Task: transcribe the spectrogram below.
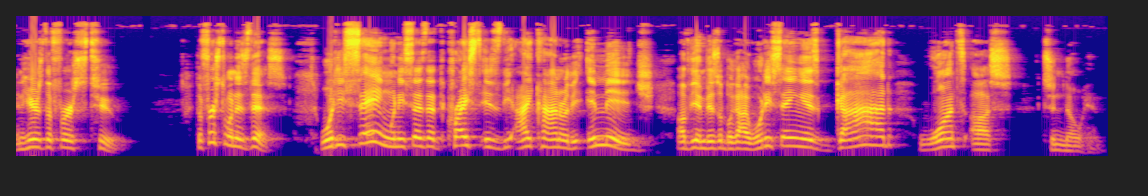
And here's the first two. The first one is this. What he's saying when he says that Christ is the icon or the image of the invisible God. What he's saying is God wants us to know him.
